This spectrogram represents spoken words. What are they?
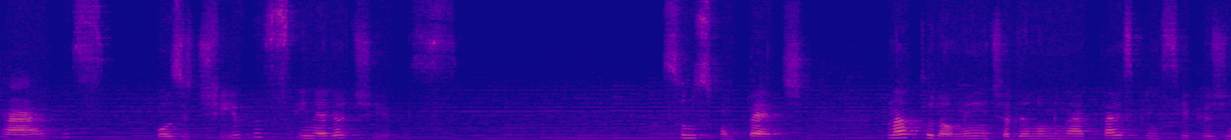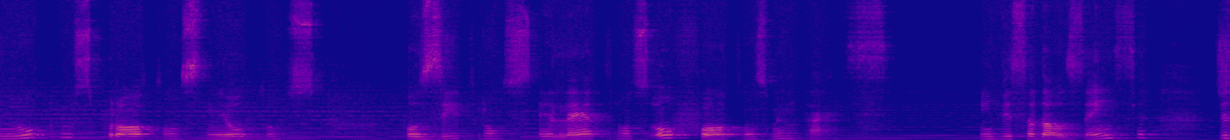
cargas positivas e negativas. Isso nos compete, naturalmente, a denominar tais princípios de núcleos, prótons, nêutrons, positrons, elétrons ou fótons mentais, em vista da ausência de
